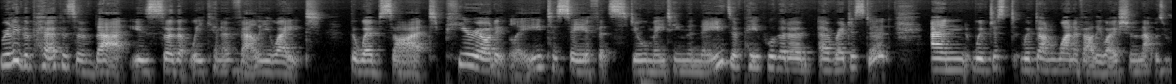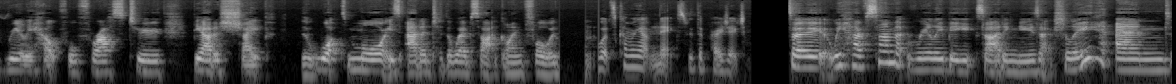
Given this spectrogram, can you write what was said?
really the purpose of that is so that we can evaluate the website periodically to see if it's still meeting the needs of people that are, are registered. And we've just we've done one evaluation that was really helpful for us to be able to shape what more is added to the website going forward. What's coming up next with the project? So we have some really big exciting news actually. And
